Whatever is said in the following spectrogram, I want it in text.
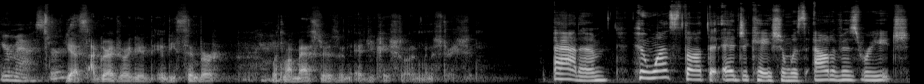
your master's? yes. I graduated in December Okay. with my master's in educational administration. Adam, who once thought that education was out of his reach,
